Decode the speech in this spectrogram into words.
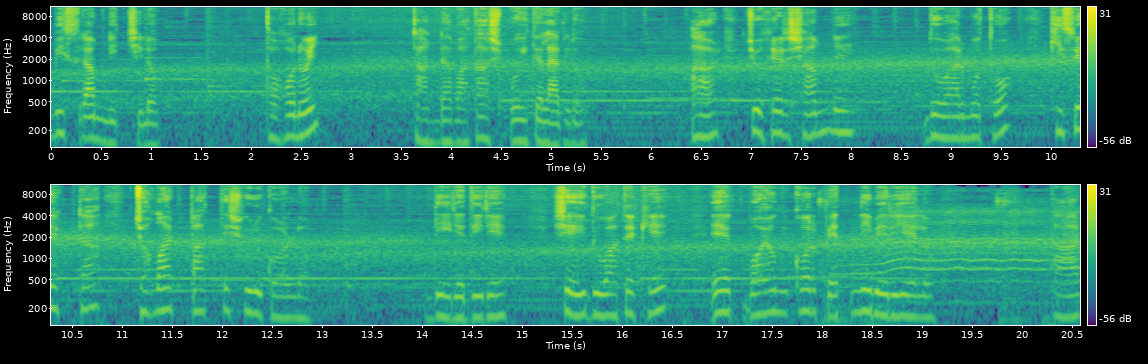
বিশ্রাম নিচ্ছিল। তখনই ঠান্ডা বাতাস বইতে লাগল। আর চোখের সামনে দোয়ার মতো কিছু একটা জমাট পাততে শুরু করল। ধীরে ধীরে সেই দোয়া থেকে এক ভয়ঙ্কর পেতনি বেরিয়ে এলো। তার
